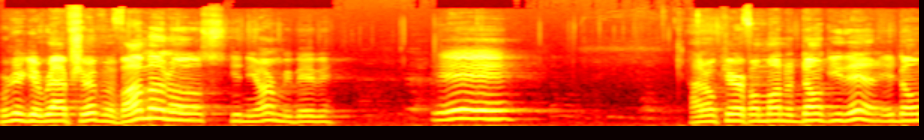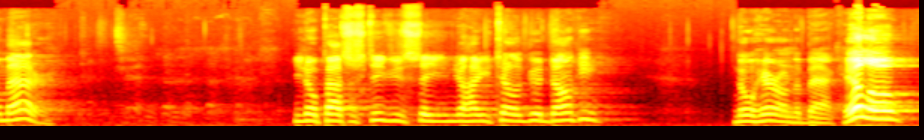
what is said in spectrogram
We're going to get raptured up and vamonos, get in the army, baby. Yeah. I don't care if I'm on a donkey then, it don't matter. You know, Pastor Steve used to say, you know how you tell a good donkey? No hair on the back. Hello.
